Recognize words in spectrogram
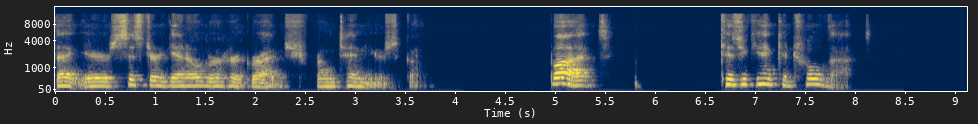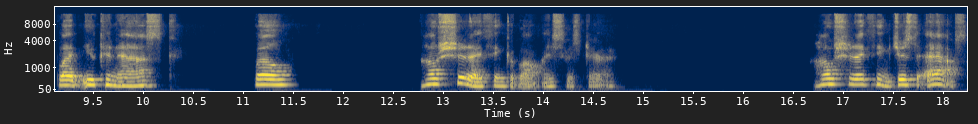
that your sister get over her grudge from 10 years ago. But because you can't control that. But you can ask, well, how should I think about my sister? How should I think? Just ask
